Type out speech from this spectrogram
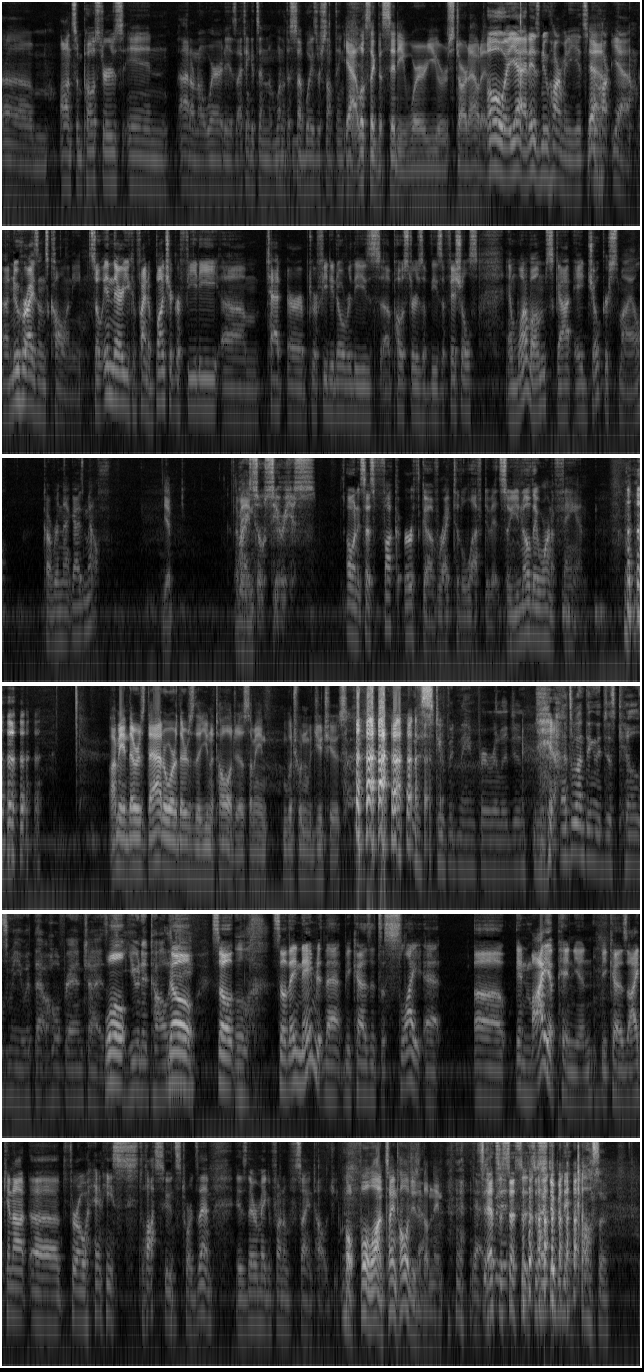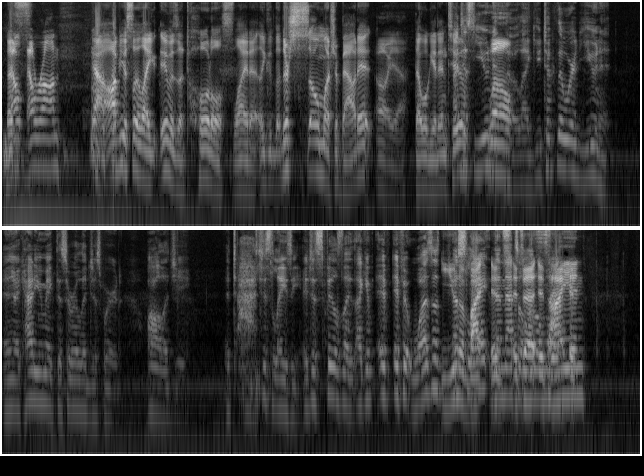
um, on some posters in I don't know where it is. I think it's in one of the subways or something. Yeah, it looks like the city where you start out at. Oh yeah, it is New Harmony. It's New Yeah. Har- yeah, uh, New Horizons colony. So in there you can find a bunch of graffiti, um, tat or graffitied over these uh, posters of these officials, and one of them's got a Joker smile covering that guy's mouth. Yep. I Why mean, so serious? Oh, and it says "fuck EarthGov" right to the left of it, so you know they weren't a fan. I mean, there's that, or there's the unitologist. I mean, which one would you choose? A stupid name for a religion. Yeah. That's one thing that just kills me with that whole franchise. Well, unitology. No, so so they named it that because it's a slight at, uh, in my opinion, because I cannot uh, throw any lawsuits towards them, is they're making fun of Scientology. oh, full on. Scientology Scientology's a dumb name. Yeah, that's a, that's a, it's a stupid name. Also, L, That's- L. Ron. yeah, obviously, like it was a total slight at. Like, there's so much about it Oh yeah. that we'll get into. I just unit Well- though. Like you took the word unit, and you're like, how do you make this a religious word? Ology. It, ah, it's just lazy. It just feels like like if, if, if it was a, a slight, then it's- that's it's a a- little it's more.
